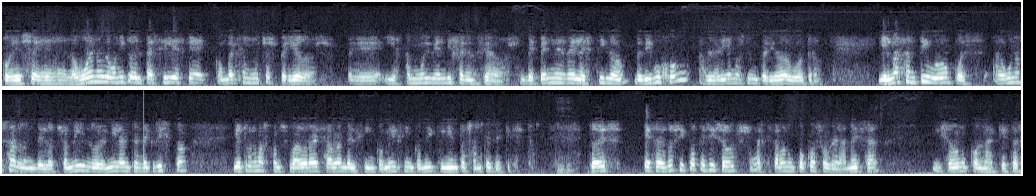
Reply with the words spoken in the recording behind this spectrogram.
Pues eh, lo bueno y lo bonito del perfil es que convergen muchos periodos. Eh, y están muy bien diferenciados. Depende del estilo de dibujo, hablaríamos de un periodo u otro. Y el más antiguo, pues algunos hablan del 8000, 9000 antes de Cristo y otros más conservadores hablan del 5000, 5500 antes de Cristo. Entonces, esas dos hipótesis son, las que estaban un poco sobre la mesa y son con las que estas,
